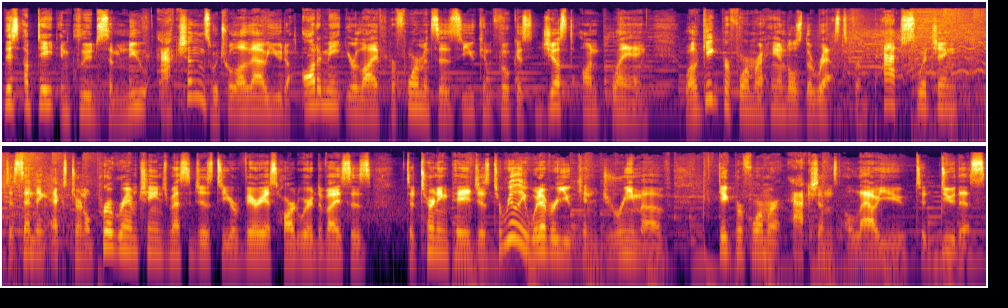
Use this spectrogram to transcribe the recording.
This update includes some new actions which will allow you to automate your live performances so you can focus just on playing, while Gig Performer handles the rest from patch switching to sending external program change messages to your various hardware devices to turning pages to really whatever you can dream of. Gig Performer actions allow you to do this.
